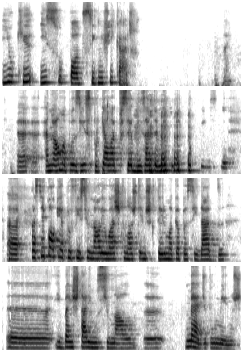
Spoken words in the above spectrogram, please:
E o que isso pode significar? Bem, a Noelma pôs isso porque ela percebe exatamente o que. Uh, para ser qualquer profissional, eu acho que nós temos que ter uma capacidade uh, e bem-estar emocional uh, médio, pelo menos.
